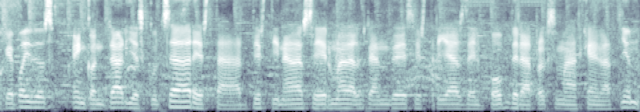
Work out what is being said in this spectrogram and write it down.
Lo que he podido encontrar y escuchar, está destinada a ser una de las grandes estrellas del pop de la próxima generación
